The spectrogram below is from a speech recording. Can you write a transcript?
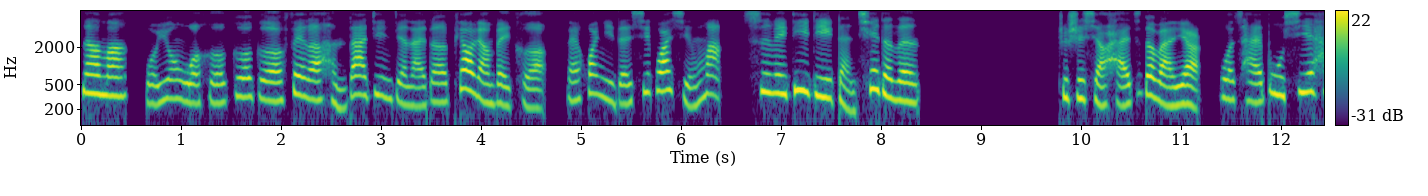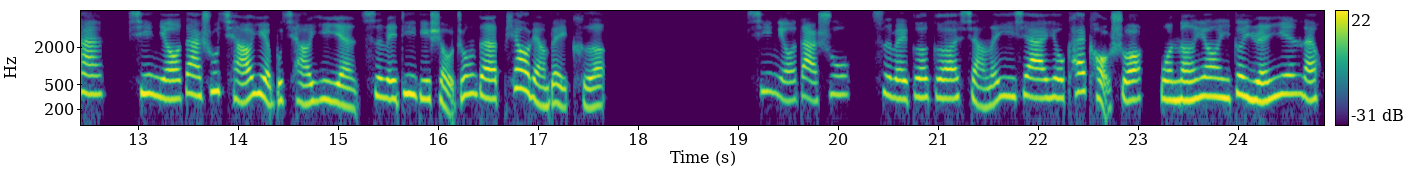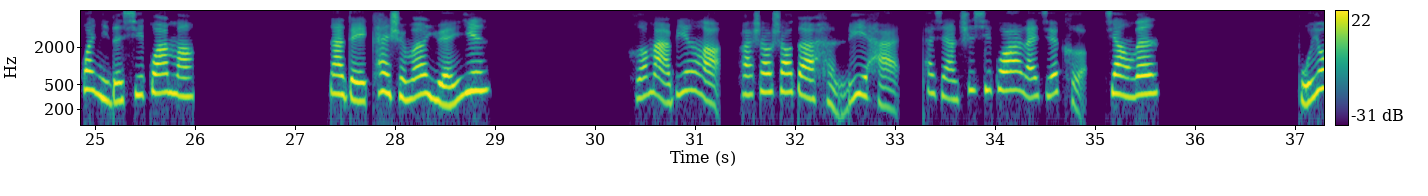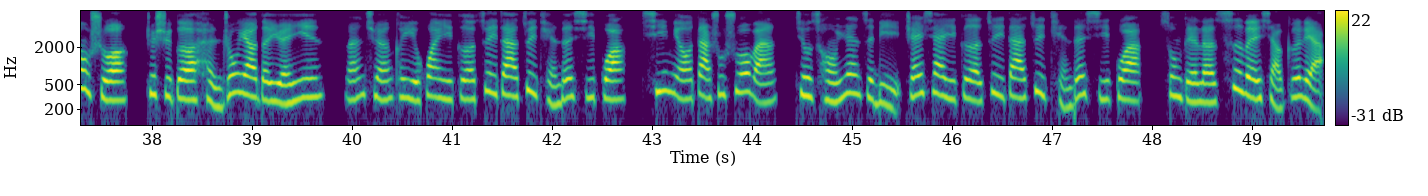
那么，我用我和哥哥费了很大劲点来的漂亮贝壳来换你的西瓜，行吗？刺猬弟弟胆怯的问。这是小孩子的玩意儿，我才不稀罕！犀牛大叔瞧也不瞧一眼刺猬弟弟手中的漂亮贝壳。犀牛大叔。刺猬哥哥想了一下，又开口说：“我能用一个原因来换你的西瓜吗？”那得看什么原因。河马病了，发烧烧的很厉害，他想吃西瓜来解渴降温。不用说，这是个很重要的原因，完全可以换一个最大最甜的西瓜。犀牛大叔说完，就从院子里摘下一个最大最甜的西瓜，送给了刺猬小哥俩。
